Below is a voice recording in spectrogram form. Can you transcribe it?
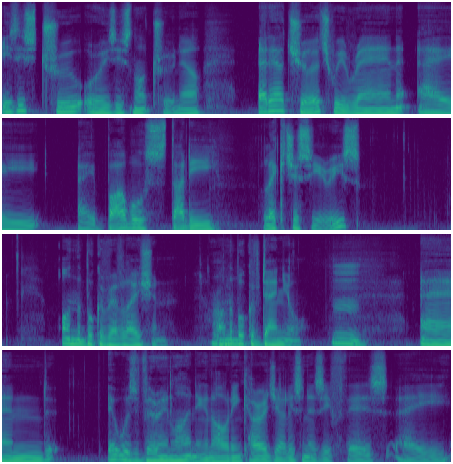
is this true or is this not true? Now, at our church, we ran a a Bible study lecture series on the Book of Revelation, on the Book of Daniel, Hmm. and it was very enlightening. And I would encourage our listeners, if there's a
